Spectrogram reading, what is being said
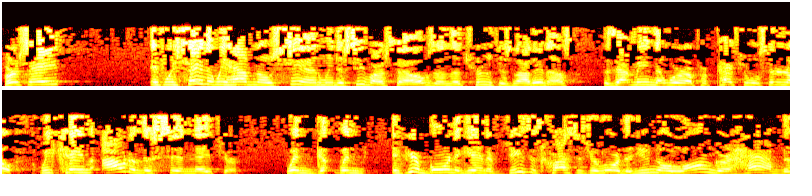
Verse 8 If we say that we have no sin, we deceive ourselves and the truth is not in us. Does that mean that we're a perpetual sinner? No. We came out of the sin nature. When, when if you're born again, if Jesus Christ is your Lord, then you no longer have the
